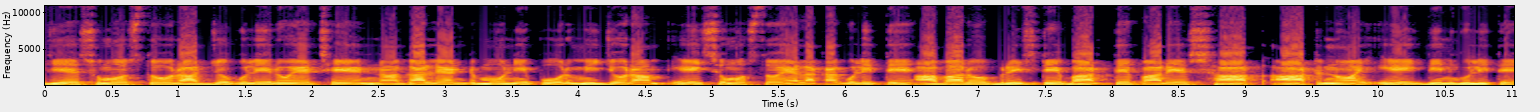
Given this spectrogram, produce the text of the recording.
যে সমস্ত রাজ্যগুলি রয়েছে, নাগাল্যান্ড, মণিপুর, মিজোরাম, এই সমস্ত এলাকাগুলিতে আবারও বৃষ্টি বাড়তে পারে সাত, আট, নয় এই দিনগুলিতে।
